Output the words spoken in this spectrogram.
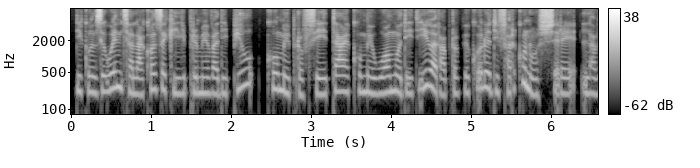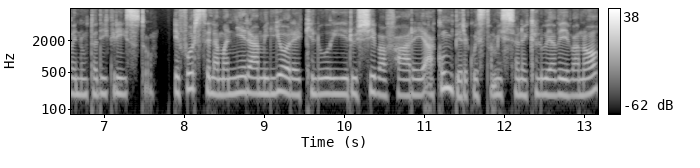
Di conseguenza la cosa che gli premeva di più come profeta e come uomo di Dio era proprio quello di far conoscere la venuta di Cristo. E forse la maniera migliore che lui riusciva a fare, a compiere questa missione che lui aveva, no?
